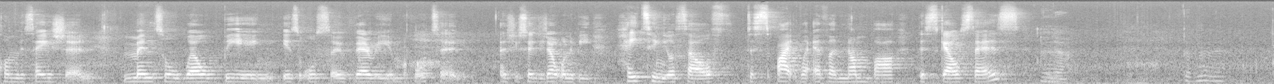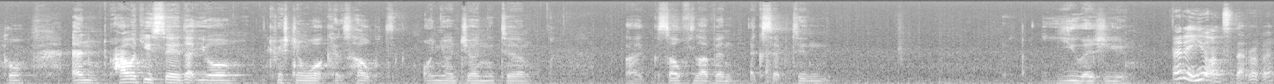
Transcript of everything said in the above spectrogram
conversation, mental well being is also very important. As you said, you don't want to be hating yourself despite whatever number the scale says. Yeah. Cool. And how would you say that your Christian walk has helped on your journey to like self love and accepting you as you? Why don't you answer that, Robert?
